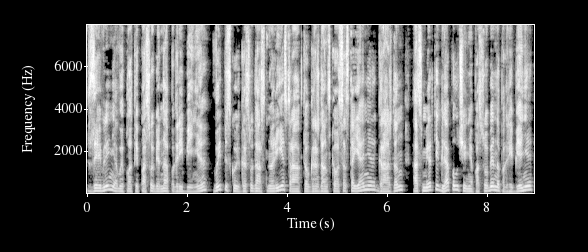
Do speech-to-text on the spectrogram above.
заявление о выплате пособия на погребение, выписку из Государственного реестра актов гражданского состояния состояния граждан о смерти для получения пособия на погребение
